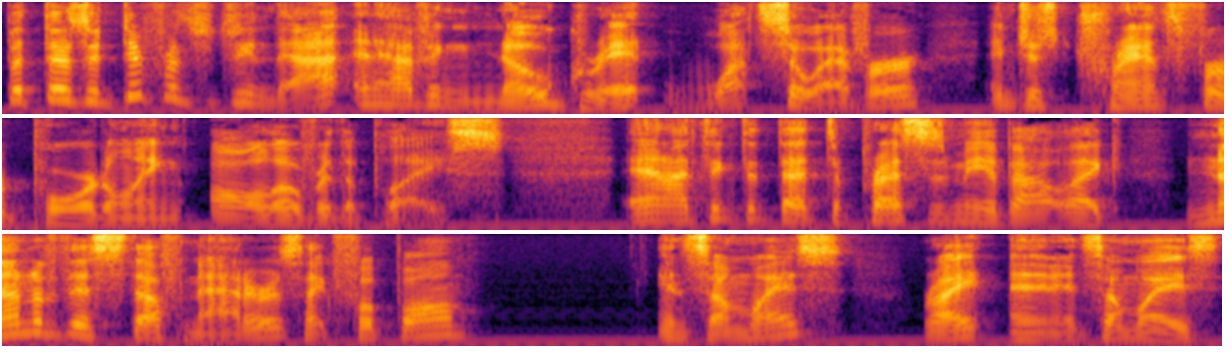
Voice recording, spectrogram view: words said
But there's a difference between that and having no grit whatsoever and just transfer portaling all over the place. And I think that that depresses me about like none of this stuff matters, like football in some ways, right? And in some ways,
